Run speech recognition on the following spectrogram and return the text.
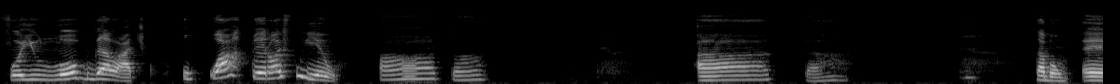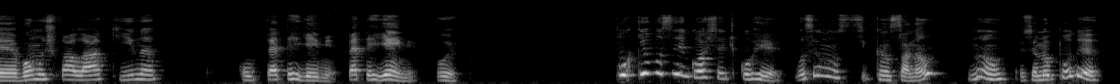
foi o Lobo Galáctico. O quarto herói fui eu. Ah, tá. Ah, tá. Tá bom, é, vamos falar aqui, né, com Peter Gamer. Peter Gamer, oi. Por que você gosta de correr? Você não se cansa, não? Não, esse é meu poder.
